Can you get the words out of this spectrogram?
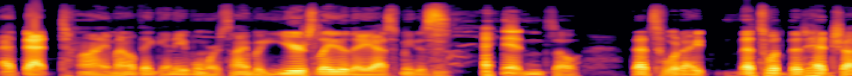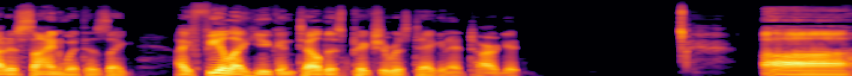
at that time. I don't think any of them were signed, but years later they asked me to sign it, and so that's what I that's what the headshot is signed with is like I feel like you can tell this picture was taken at Target. Uh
